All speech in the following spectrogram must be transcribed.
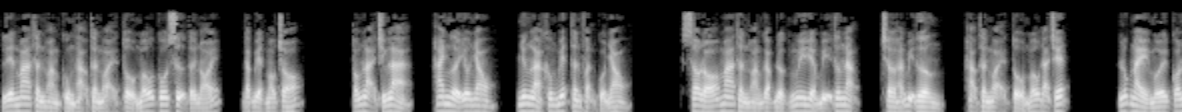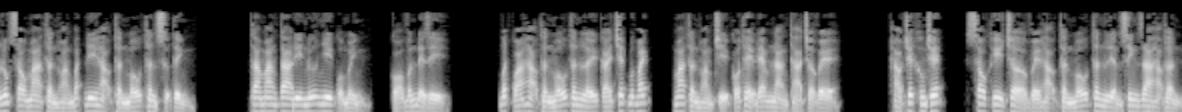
liên ma thần hoàng cùng hạo thần ngoại tổ mẫu cố sự tới nói, đặc biệt máu chó. Tóm lại chính là, hai người yêu nhau, nhưng là không biết thân phận của nhau. Sau đó ma thần hoàng gặp được nguy hiểm bị thương nặng, chờ hắn bị thương, hạo thần ngoại tổ mẫu đã chết. Lúc này mới có lúc sau ma thần hoàng bắt đi hạo thần mẫu thân sự tình. Ta mang ta đi nữ nhi của mình, có vấn đề gì? Bất quá hạo thần mẫu thân lấy cái chết bức bách, ma thần hoàng chỉ có thể đem nàng thả trở về. Hạo chết không chết, sau khi trở về hạo thần mẫu thân liền sinh ra hạo thần,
